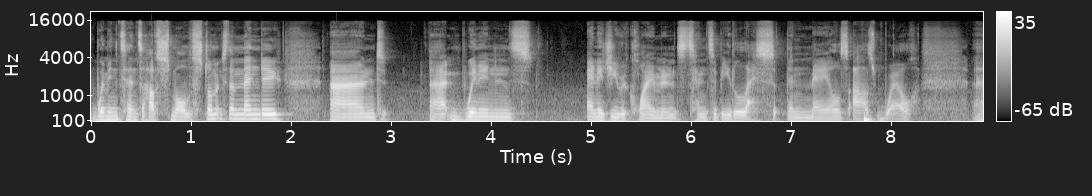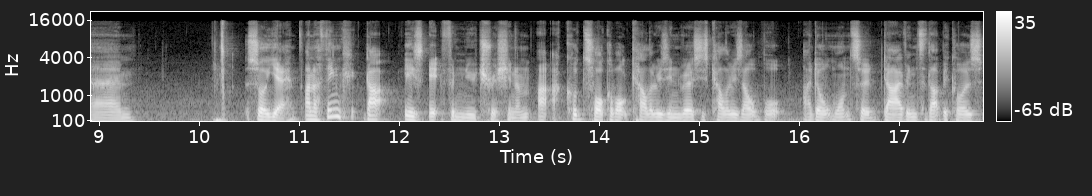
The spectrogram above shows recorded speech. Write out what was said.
women tend to have smaller stomachs than men do, and uh, women's energy requirements tend to be less than males as well. Um, so yeah, and I think that is it for nutrition. Um, I'm, i could talk about calories in versus calories out, but I don't want to dive into that because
